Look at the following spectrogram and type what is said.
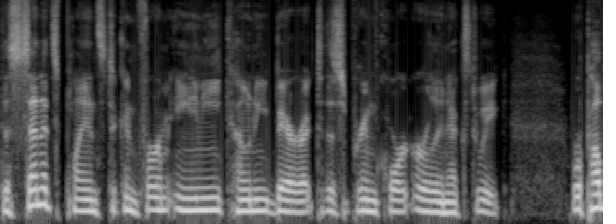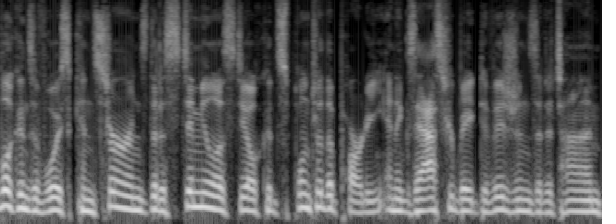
the Senate's plans to confirm Amy Coney Barrett to the Supreme Court early next week. Republicans have voiced concerns that a stimulus deal could splinter the party and exacerbate divisions at a time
